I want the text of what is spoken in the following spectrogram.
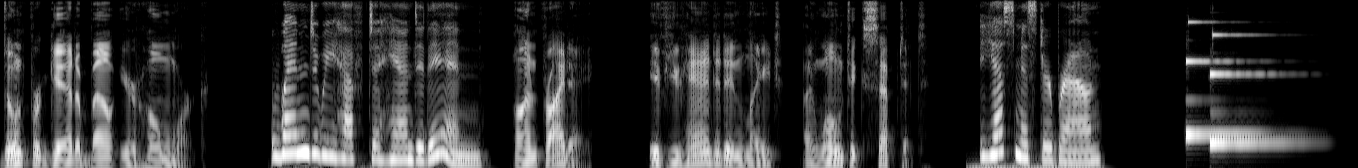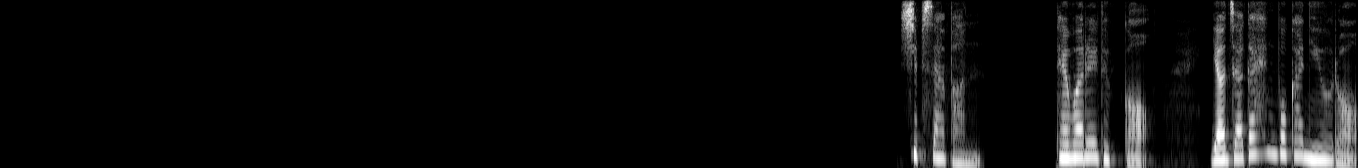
Don't forget about your homework. When do we have to hand it in? On Friday. If you hand it in late, I won't accept it. Yes, Mr. Brown. 십사 번 대화를 듣고 여자가 행복한 이유로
